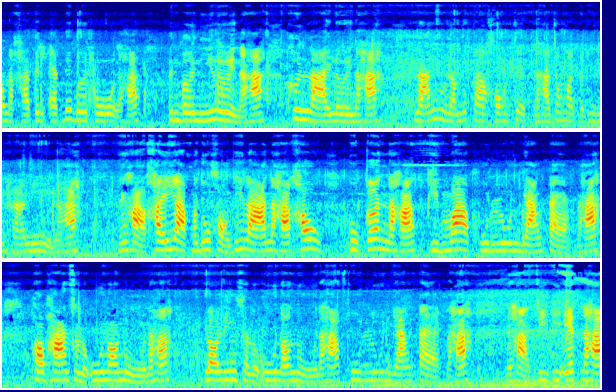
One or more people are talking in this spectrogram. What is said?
0951199659 นะคะ เป็นแอดด้วยเบอร์โทรนะคะ เป็นเบอร์นี้เลยนะคะ ขึ้นไลน์เลยนะคะ ร้านอยู่ลำลูกกาคลองเจ็ดนะคะ จังหวัดปทุมธานีนะคะ นี่ค่ะ ใครอยากมาดูของที่ร้านนะคะ เข้า Google นะคะ พิมพ์ว่าพูนลูนยางแตกนะคะ พอพานสระอูนอนหนูนะคะ ลอลิงสระอูนอหนูนะคะพูนลูนยางแตกนะคะเนี่ยค่ะ GPS นะคะ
